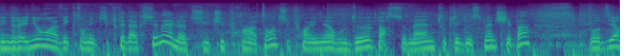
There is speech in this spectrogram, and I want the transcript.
une, réunion avec ton équipe rédactionnelle. Tu, tu prends un temps, tu prends une heure ou deux par semaine, toutes les deux semaines, je sais pas, pour dire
